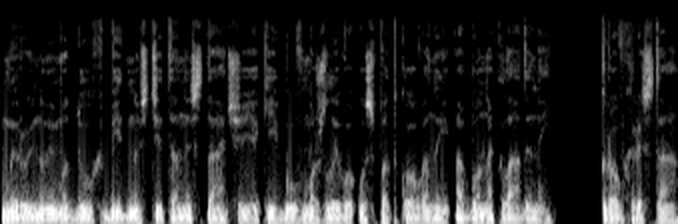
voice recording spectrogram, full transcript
Ми руйнуємо дух бідності та нестачі, який був, можливо, успадкований або накладений. Кров Христа,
